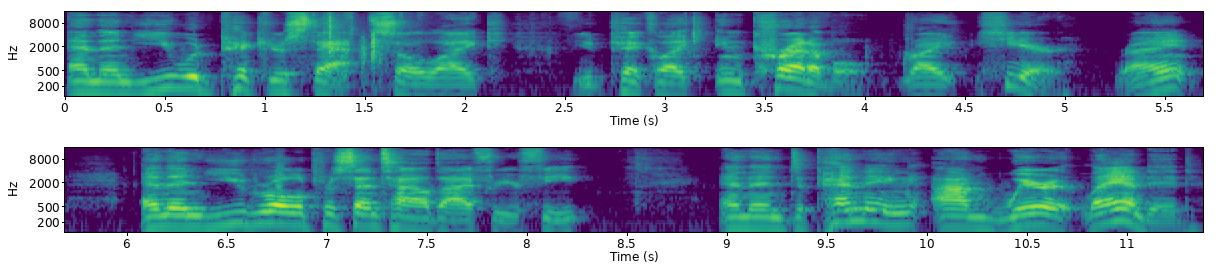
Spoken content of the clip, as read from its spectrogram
And then you would pick your stats. So, like, you'd pick, like, incredible right here, right? And then you'd roll a percentile die for your feet and then depending on where it landed,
